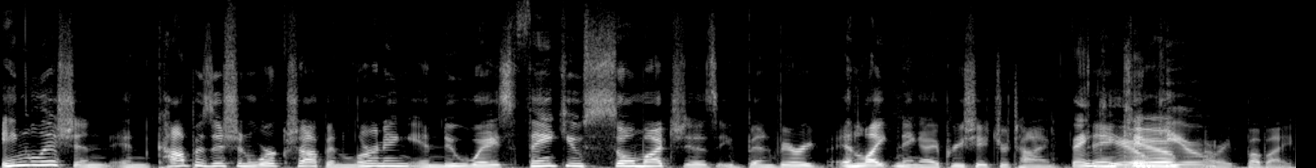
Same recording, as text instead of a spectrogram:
English and, and composition workshop and learning in new ways. Thank you so much. It's- You've been very enlightening. I appreciate your time. Thank, Thank you. you. Thank you. All right. Bye bye.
